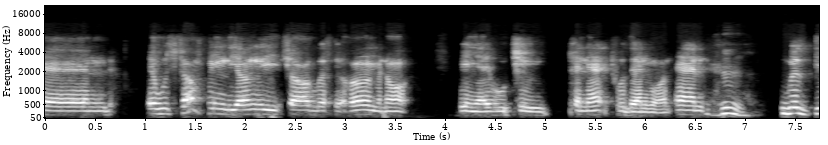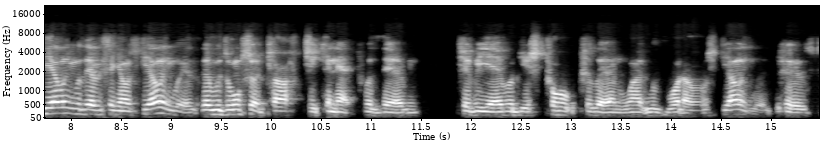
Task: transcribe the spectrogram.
And it was tough being the only child left at home and not being able to connect with anyone. And mm-hmm. with dealing with everything I was dealing with, it was also tough to connect with them, to be able to just talk to them like with what I was dealing with. Because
